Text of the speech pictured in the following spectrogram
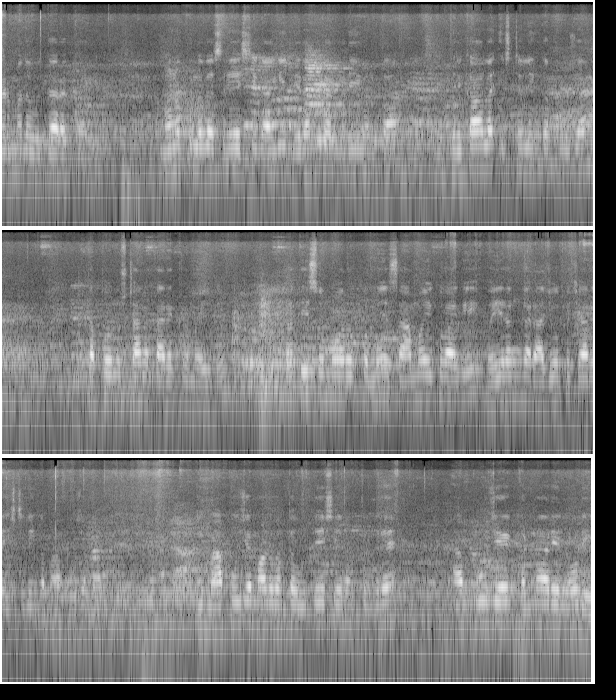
ಧರ್ಮದ ಉದ್ಧಾರಕ್ಕಾಗಿ, ಮನುಕುಲದ ಶ್ರೇಯಸ್ಸಿಗಾಗಿ ನಿರಂತರ ನಡೆಯುವಂಥ ತ್ರಿಕಾಲ ಇಷ್ಟಲಿಂಗ ಪೂಜಾ ತಪೋನುಷ್ಠಾನ ಕಾರ್ಯಕ್ರಮ ಇದು. ಪ್ರತಿ ಸೋಮವಾರಕ್ಕೊಮ್ಮೆ ಸಾಮೂಹಿಕವಾಗಿ ಬಹಿರಂಗ ರಾಜೋಪಚಾರ ಇಷ್ಟಲಿಂಗ ಮಹಾಪೂಜೆ ಮಾಡ್ತೀವಿ. ಈ ಮಾ ಪೂಜೆ ಮಾಡುವಂಥ ಉದ್ದೇಶ ಏನಂತಂದರೆ ಆ ಪೂಜೆ ಕಣ್ಣಾರೆ ನೋಡಿ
